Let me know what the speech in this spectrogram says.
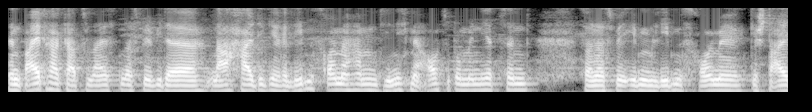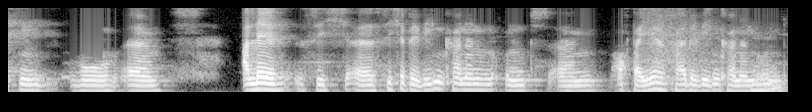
einen Beitrag dazu leisten, dass wir wieder nachhaltigere Lebensräume haben, die nicht mehr autodominiert sind, sondern dass wir eben Lebensräume gestalten, wo äh, alle sich äh, sicher bewegen können und ähm, auch barrierefrei bewegen können. Mhm. Und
